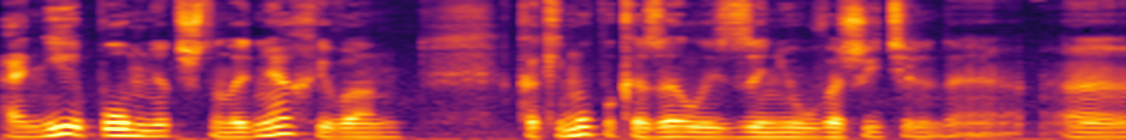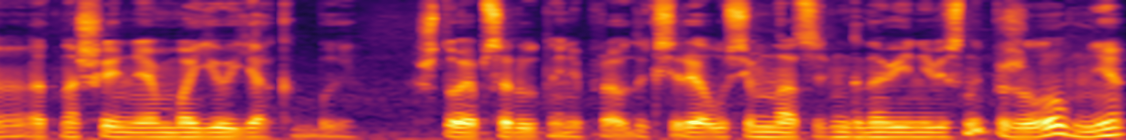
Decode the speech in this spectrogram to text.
они помнят, что на днях Иван, как ему показалось за неуважительное а, отношение мое якобы, что и абсолютно неправда, к сериалу «17 мгновений весны», пожелал мне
